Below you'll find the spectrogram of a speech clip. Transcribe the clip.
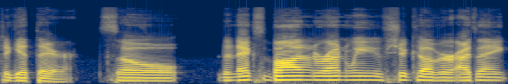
to get there. So the next Bond run we should cover, I think,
